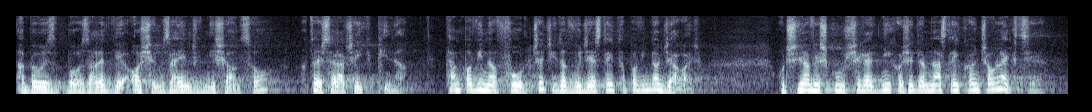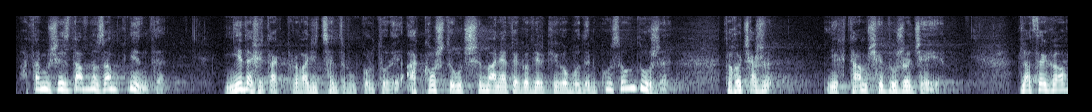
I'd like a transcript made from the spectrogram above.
a były, było zaledwie 8 zajęć w miesiącu, no to jest raczej kpina. Tam powinno furczyć i do 20 to powinno działać. Uczniowie szkół średnich o 17 kończą lekcje, a tam już jest dawno zamknięte. Nie da się tak prowadzić Centrum Kultury, a koszty utrzymania tego wielkiego budynku są duże. To chociaż niech tam się dużo dzieje. Dlatego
